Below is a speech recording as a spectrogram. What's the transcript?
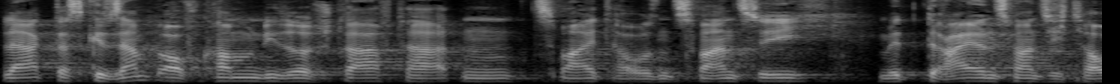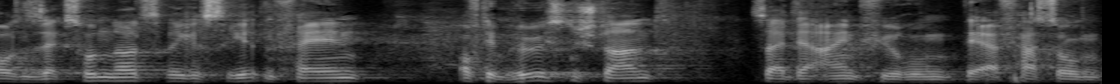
lag das Gesamtaufkommen dieser Straftaten 2020 mit 23.600 registrierten Fällen auf dem höchsten Stand seit der Einführung der Erfassung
